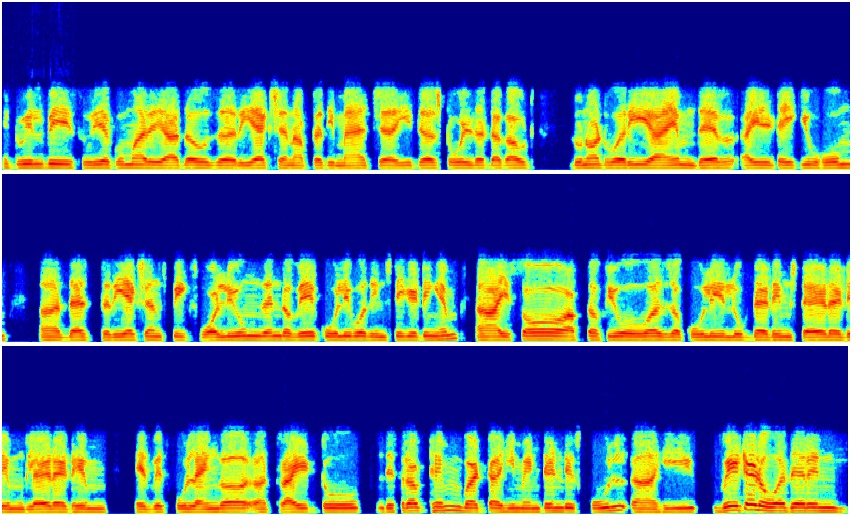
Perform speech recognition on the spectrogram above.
It will be Suryakumar Yadav's uh, reaction after the match. Uh, he just told the dugout, "Do not worry, I am there. I'll take you home." Uh, that reaction speaks volumes and the way Kohli was instigating him. Uh, I saw after a few overs, uh, Kohli looked at him, stared at him, glared at him with full anger, uh, tried to disrupt him, but uh, he maintained his cool. Uh, he waited over there and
